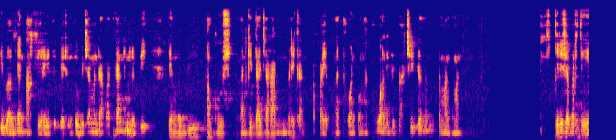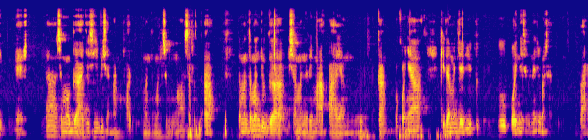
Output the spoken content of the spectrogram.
di bagian akhir itu guys untuk bisa mendapatkan yang lebih yang lebih bagus. Dengan kita cara memberikan apa ya pengetahuan-pengetahuan edukasi dengan teman-teman. Jadi seperti itu guys ya semoga aja sih bisa manfaat teman-teman semua serta teman-teman juga bisa menerima apa yang rasakan. Pokoknya kita menjadi youtuber itu poinnya sebenarnya cuma satu sabar.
